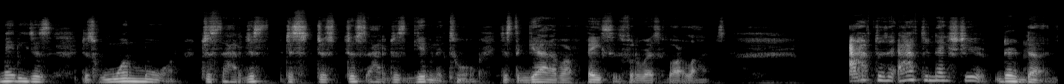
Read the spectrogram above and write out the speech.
maybe just just one more just out of just just just just out of just giving it to him, just to get out of our faces for the rest of our lives. After the after next year, they're done.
